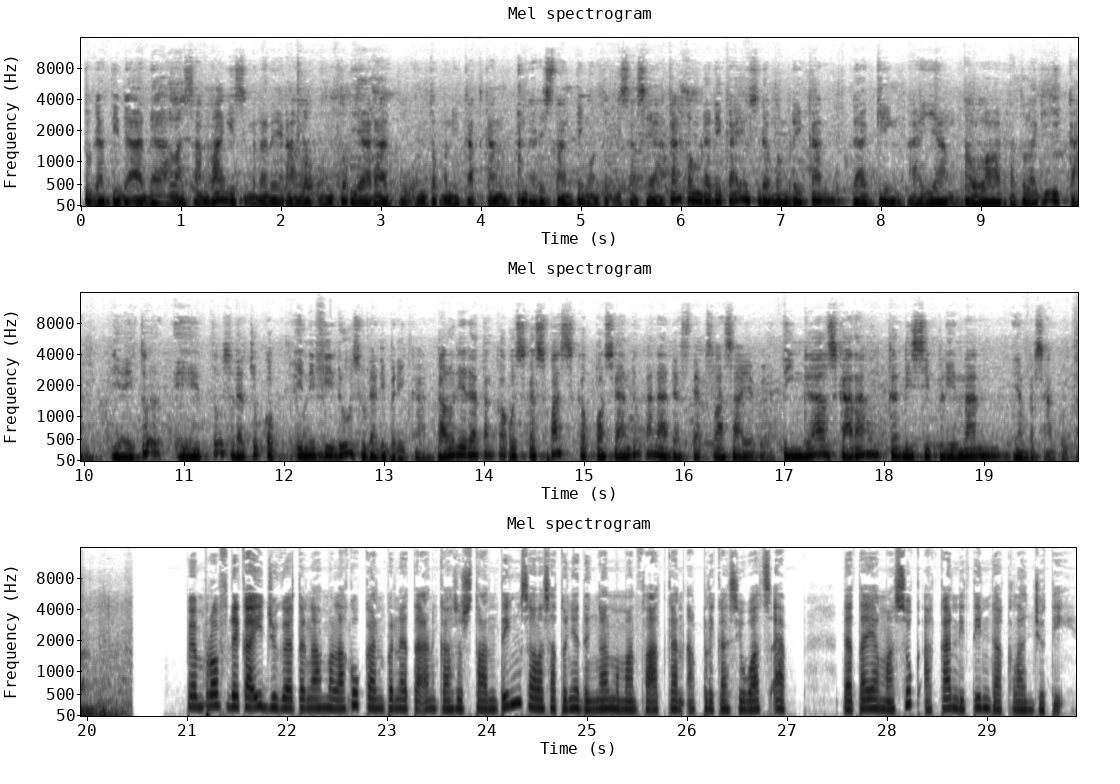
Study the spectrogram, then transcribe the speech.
sudah tidak ada alasan lagi sebenarnya kalau untuk dia ragu untuk meningkatkan dari stunting untuk bisa sehat. Kan Pemda DKI sudah memberikan daging, ayam, telur, satu lagi ikan. Yaitu itu sudah cukup. Individu sudah diberikan. Kalau dia datang ke puskesmas, ke posyandu kan ada setiap Selasa ya Bu ya. Tinggal sekarang kedisiplinan yang bersangkutan. Pemprov DKI juga tengah melakukan pendataan kasus stunting, salah satunya dengan memanfaatkan aplikasi WhatsApp. Data yang masuk akan ditindaklanjuti.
